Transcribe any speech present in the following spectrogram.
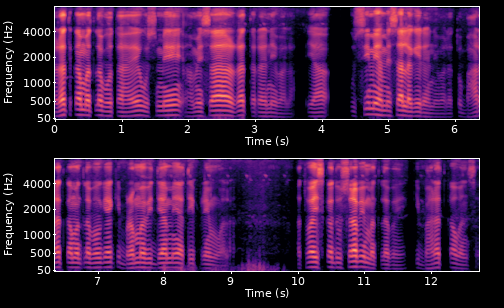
रथ का मतलब होता है उसमें हमेशा रत रहने वाला या उसी में हमेशा लगे रहने वाला। तो भारत का मतलब हो गया कि ब्रह्म विद्या में अति प्रेम वाला। अथवा इसका दूसरा भी मतलब है कि भारत का वंशज।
